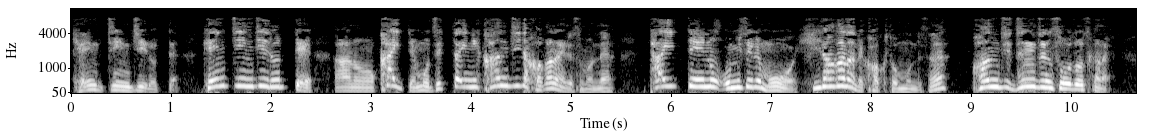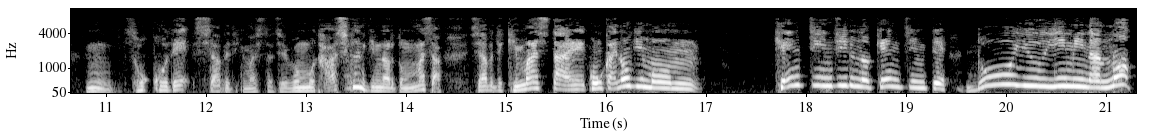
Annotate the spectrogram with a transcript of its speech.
ケンチン汁って。ケンチン汁って、あの、書いても絶対に漢字で書かないですもんね。大抵のお店でも、ひらがなで書くと思うんですね。漢字全然想像つかない。うん。そこで調べてきました。自分も確かに気になると思いました。調べてきました。えー、今回の疑問。ケンチン汁のケンチンってどういう意味なの？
